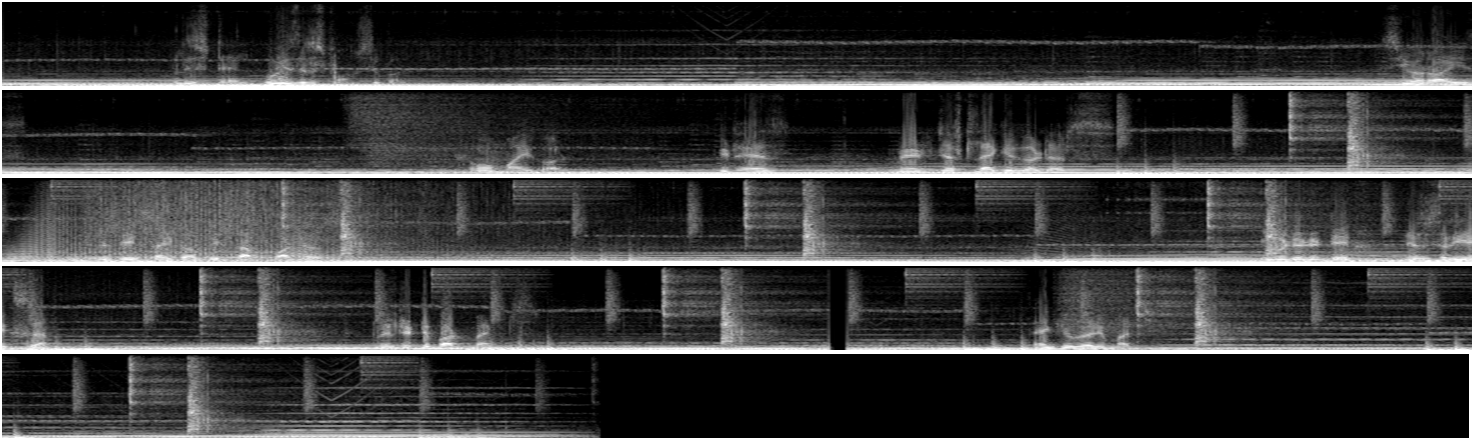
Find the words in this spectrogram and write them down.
Please tell who is responsible. Your eyes. Oh my god. It has made just like a gutters. This is the big side of staff quarters. Immediately take necessary action. Related departments. Thank you very much.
